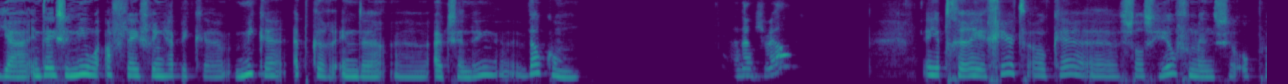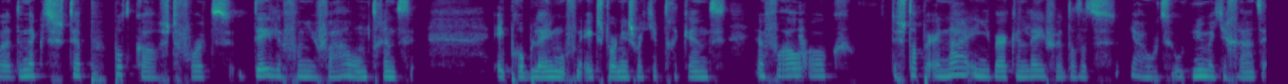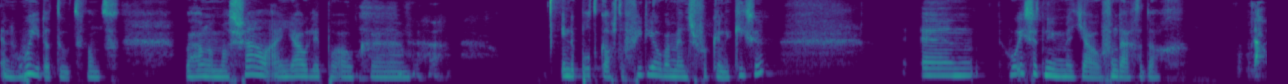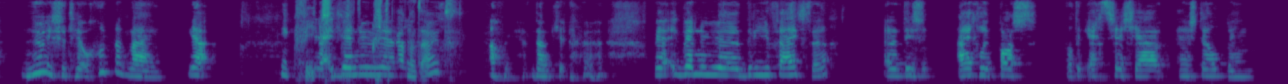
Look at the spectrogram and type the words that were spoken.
Ja, in deze nieuwe aflevering heb ik uh, Mieke Epker in de uh, uitzending. Uh, welkom. Ja, dankjewel. En je hebt gereageerd ook, hè, zoals heel veel mensen, op de Next Step podcast voor het delen van je verhaal omtrent een probleem of een eetstoornis wat je hebt gekend. En vooral ja. ook de stappen erna in je werk en leven, dat het, ja, hoe, het, hoe het nu met je gaat en hoe je dat doet. Want we hangen massaal aan jouw lippen ook in de podcast of video waar mensen voor kunnen kiezen. En hoe is het nu met jou vandaag de dag? Ja, nu is het heel goed met mij. Ja. Ik, vind, ja, ik ben nu stralend uit. Oh, ja, dank je. Ja, ik ben nu uh, eh, 53 en het is eigenlijk pas dat ik echt zes jaar hersteld ben.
